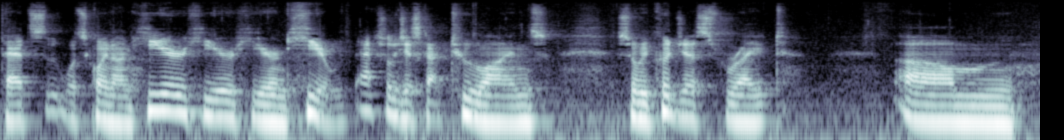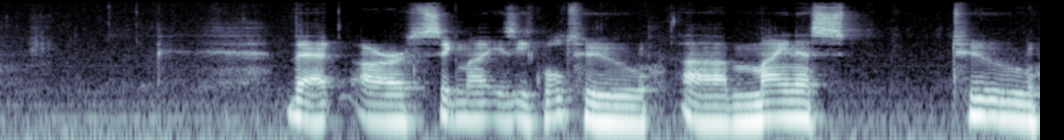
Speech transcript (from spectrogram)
that's what's going on here, here, here, and here. We've actually just got two lines, so we could just write um, that our sigma is equal to uh, minus 2.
